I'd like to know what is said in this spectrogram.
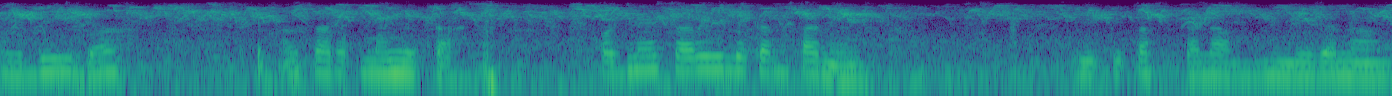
O, diba? Ang sarap mamitas. Pag may sarili kang tanim, pipitas ka lang, hindi ka nang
